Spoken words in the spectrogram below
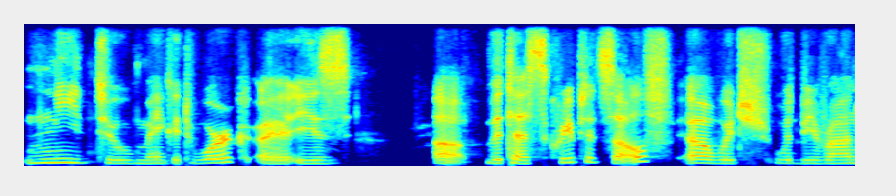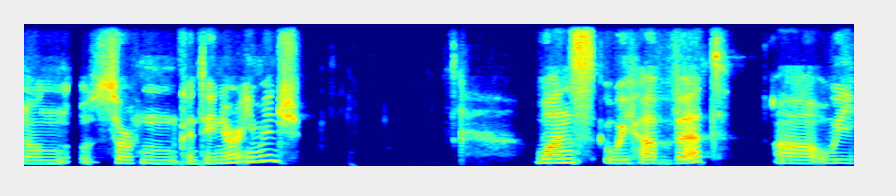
need to make it work uh, is uh, the test script itself, uh, which would be run on a certain container image. Once we have that, uh, we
